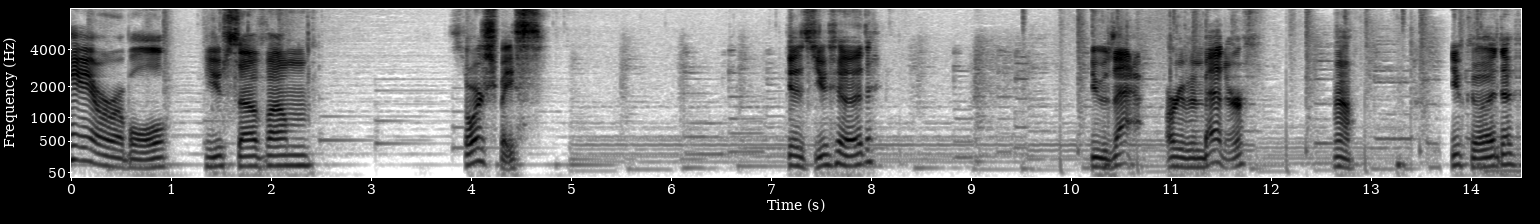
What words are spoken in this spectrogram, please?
terrible use of um storage space. Because you could do that, or even better, well, you could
